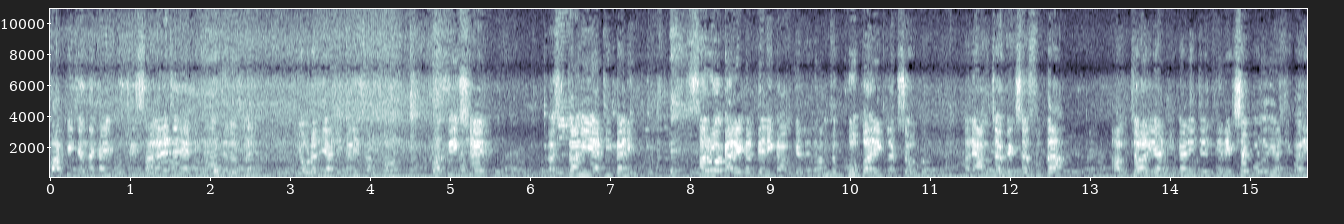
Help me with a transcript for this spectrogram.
बाकीच्या तर काही गोष्टी सांगण्याच्या या ठिकाणी गरज नाही. एवढंच या ठिकाणी सांगतो. अतिशय कष्टाने या ठिकाणी सर्व कार्यकर्त्यांनी काम केलेलं आमचं खूप बारीक लक्ष होतं. आणि आमच्यापेक्षा सुद्धा आमच्यावर या ठिकाणी जे निरीक्षक म्हणून या ठिकाणी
